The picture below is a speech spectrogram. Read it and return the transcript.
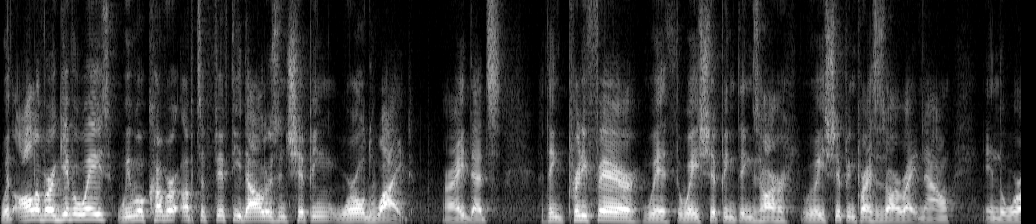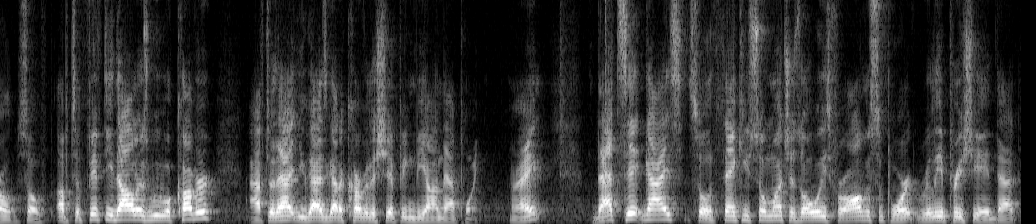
With all of our giveaways, we will cover up to $50 in shipping worldwide. All right, that's I think pretty fair with the way shipping things are, the way shipping prices are right now in the world. So up to $50 we will cover. After that, you guys got to cover the shipping beyond that point. All right. That's it, guys. So thank you so much, as always, for all the support. Really appreciate that.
